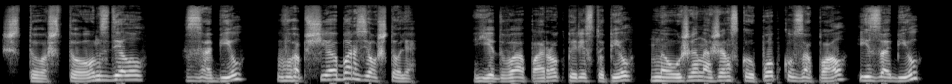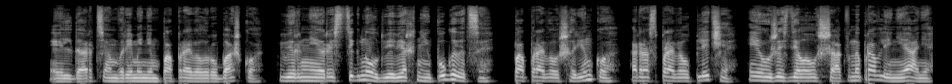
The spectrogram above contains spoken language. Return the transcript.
Что, что он сделал? Забил? Вообще оборзел, что ли? Едва порог переступил, но уже на женскую попку запал и забил? Эльдар тем временем поправил рубашку, вернее, расстегнул две верхние пуговицы, поправил ширинку, расправил плечи и уже сделал шаг в направлении Ани.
